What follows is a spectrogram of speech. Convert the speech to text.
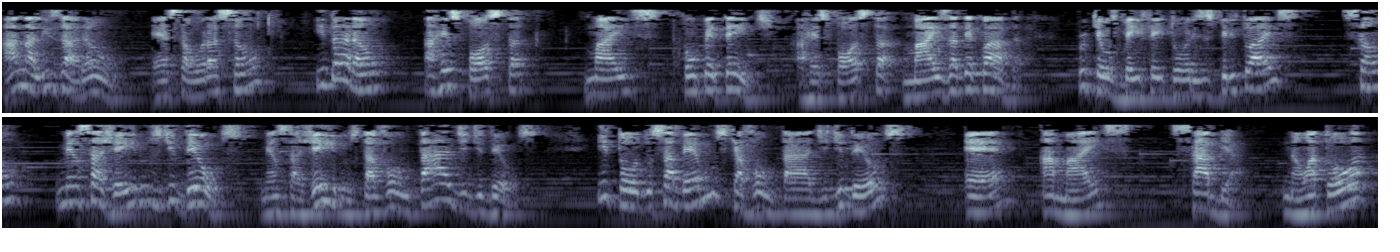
analisarão essa oração e darão a resposta mais competente a resposta mais adequada, porque os benfeitores espirituais são mensageiros de Deus, mensageiros da vontade de Deus. E todos sabemos que a vontade de Deus é a mais sábia. Não à toa,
